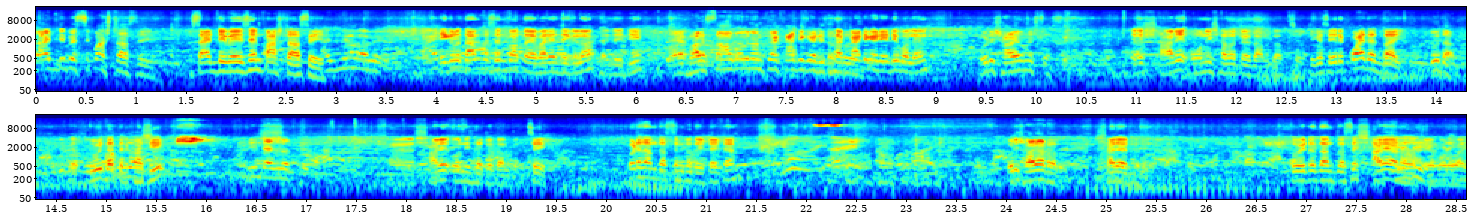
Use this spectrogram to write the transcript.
চারটি বেশি পাঁচটা আছে। পাঁচটা আছে। এগুলো দাম কত এবারে যেগুলো? এটি। এভারেজ চাওয়া যাবে না কাটি কাটি হ্যাঁ, কাটি কাটি এটি বলেন। ওটি সাড়ে উনিশটা এটা সাড়ে উনিশ হাজার টাকা দাম যাচ্ছে ঠিক আছে? এটা কয় দাঁত ভাই? দুধা দুই দাঁতের খাসি? তিনটা দুধ সাড়ে উনিশ হাজার দাম যাচ্ছে। কয়টা দাম চাচ্ছেন কত এটা এটা? ওটি সাড়ে আঠারো। সাড়ে আঠারো। তো এটার দাম চাচ্ছে সাড়ে আঠারো টাকা বড় ভাই।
